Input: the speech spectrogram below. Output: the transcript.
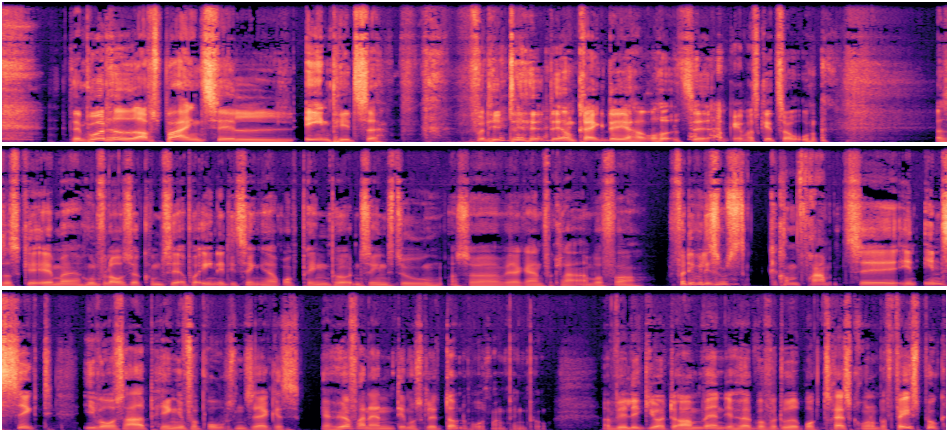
den burde hedde opsparing til én pizza, fordi det, det er omkring det, jeg har råd til. Okay, måske to. Og så skal Emma, hun få lov til at kommentere på en af de ting, jeg har brugt penge på den seneste uge, og så vil jeg gerne forklare, hvorfor. Fordi vi ligesom skal komme frem til en indsigt i vores eget pengeforbrug, så jeg kan, kan høre fra hinanden, det er måske lidt dumt at bruge så mange penge på. Og vi har lige gjort det omvendt. Jeg hørte, hvorfor du havde brugt 60 kroner på Facebook.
